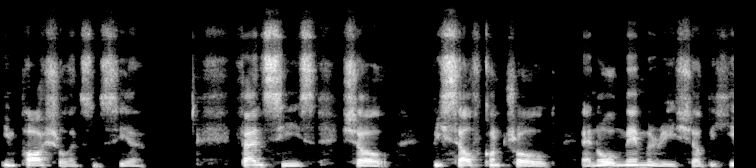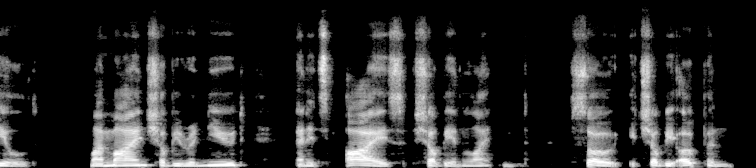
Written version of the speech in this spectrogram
impartial and sincere. Fancies shall be self controlled, and all memories shall be healed. My mind shall be renewed, and its eyes shall be enlightened. So it shall be open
